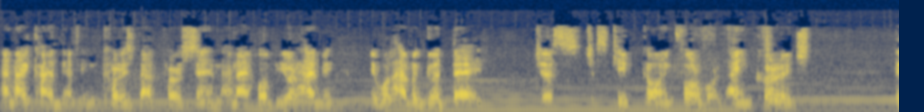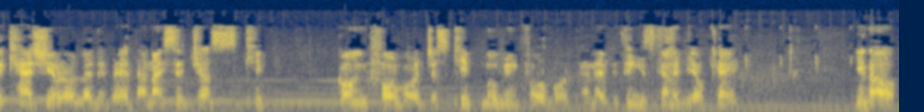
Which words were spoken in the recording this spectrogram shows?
and I kind of encouraged that person. And I hope you're having, you will have a good day. Just, just keep going forward. I encouraged the cashier a little bit, and I said, just keep going forward. Just keep moving forward, and everything is gonna be okay. You know,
